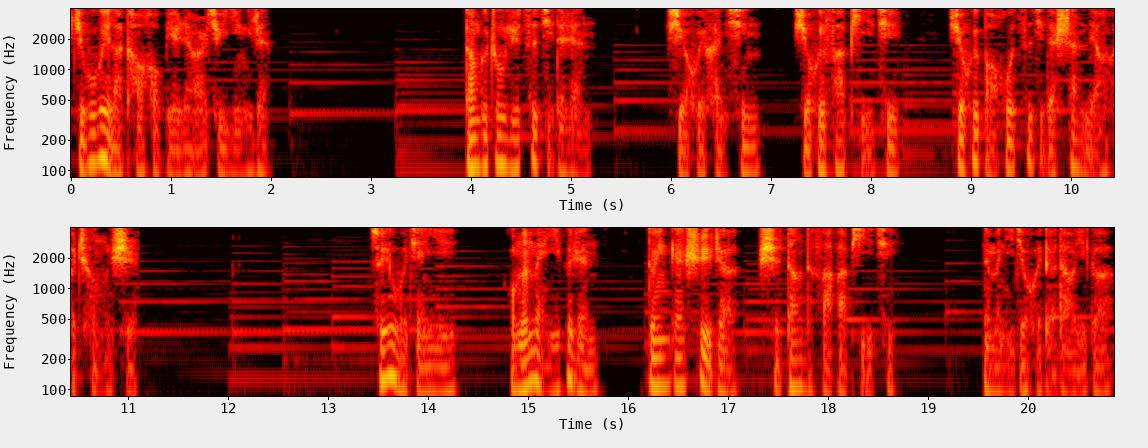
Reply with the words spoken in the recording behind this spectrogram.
绝不为了讨好别人而去隐忍。当个忠于自己的人，学会狠心。学会发脾气，学会保护自己的善良和诚实。所以我建议，我们每一个人都应该试着适当的发发脾气，那么你就会得到一个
